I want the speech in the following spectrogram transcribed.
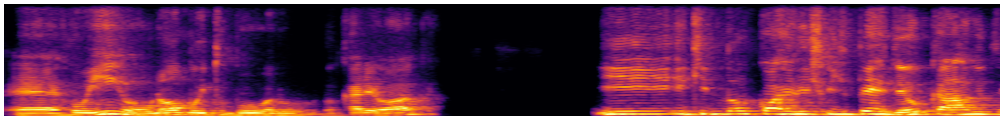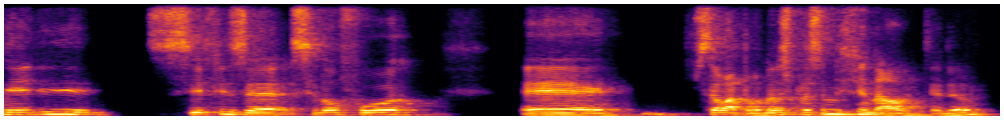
é, ruim ou não muito boa no, no Carioca, e, e, que não corre risco de perder o cargo dele se fizer, se não for, é, sei lá, pelo menos para a semifinal, entendeu?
